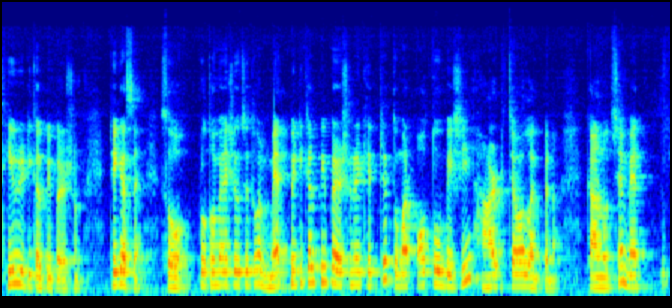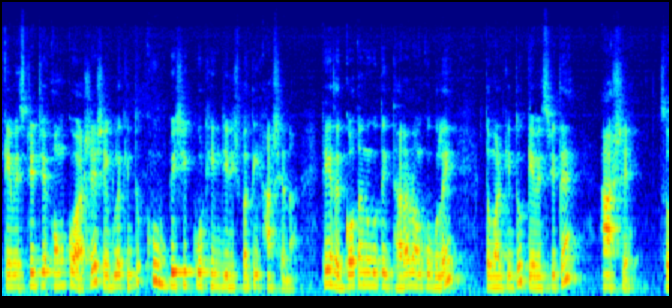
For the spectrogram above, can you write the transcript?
থিওরিটিক্যাল প্রিপারেশন ঠিক আছে? সো প্রথমে আসে হচ্ছে তোমার ম্যাথমেটিক্যাল প্রিপারেশনের ক্ষেত্রে তোমার অত বেশি হার্ড চাওয়া লাগবে না। কারণ হচ্ছে ম্যাথ কেমিস্ট্রির যে অঙ্ক আসে, সেগুলো কিন্তু খুব বেশি কঠিন জিনিসপাতি আসে না। ঠিক আছে? গতানুগতিক ধারার অঙ্কগুলোই তোমার কিন্তু কেমিস্ট্রিতে আসে। সো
